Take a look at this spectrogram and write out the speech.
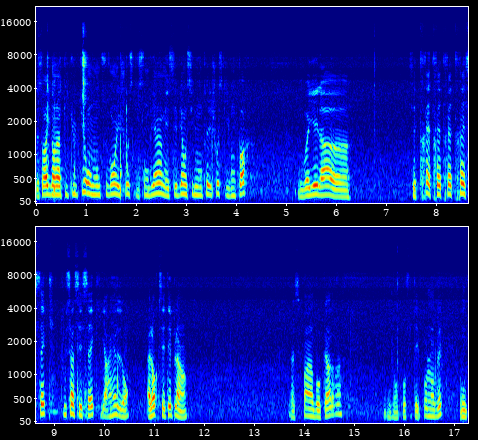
C'est vrai que dans l'apiculture on montre souvent les choses qui sont bien, mais c'est bien aussi de montrer les choses qui vont pas. Vous voyez là, euh, c'est très très très très sec. Tout ça c'est sec, il n'y a rien dedans. Alors que c'était plein. Hein. Là c'est pas un beau cadre. Je vais en profiter pour l'enlever. Donc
